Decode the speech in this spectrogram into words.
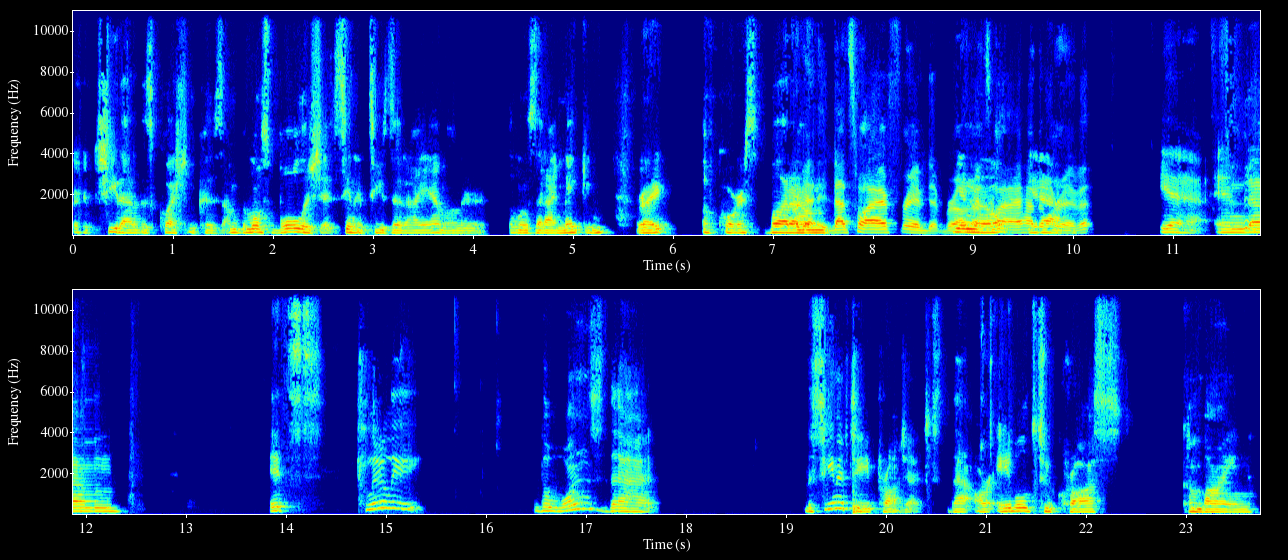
or cheat out of this question because I'm the most bullish at CNFTs that I am on are the ones that I'm making, right? Of course, but um, okay, that's why I framed it, bro. You know, that's why I had yeah. to frame it. Yeah, and um, it's clearly the ones that the CNFT projects that are able to cross combine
